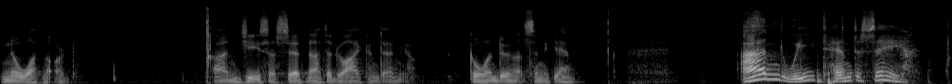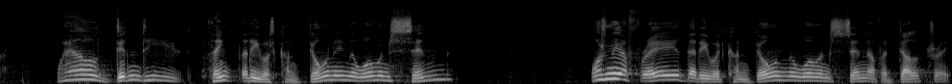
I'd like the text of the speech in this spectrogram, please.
no one, Lord. And Jesus said, Neither do I condemn you. Go and do not sin again. And we tend to say, Well, didn't he think that he was condoning the woman's sin? Wasn't he afraid that he would condone the woman's sin of adultery?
